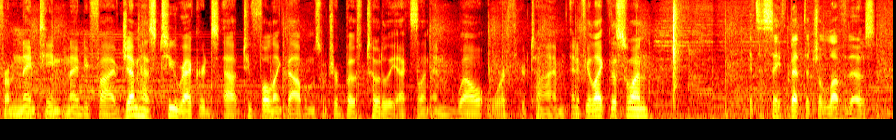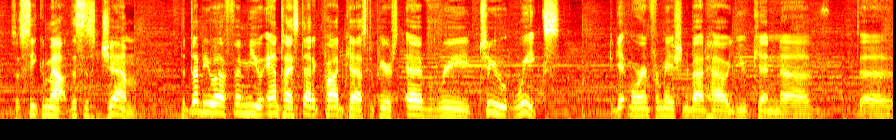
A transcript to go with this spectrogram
from 1995. Gem has two records out, two full-length albums, which are both totally excellent and well worth your time. And if you like this one, it's a safe bet that you'll love those. So seek them out. This is Gem. The WFMU Anti Static Podcast appears every two weeks. To get more information about how you can, uh, uh,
